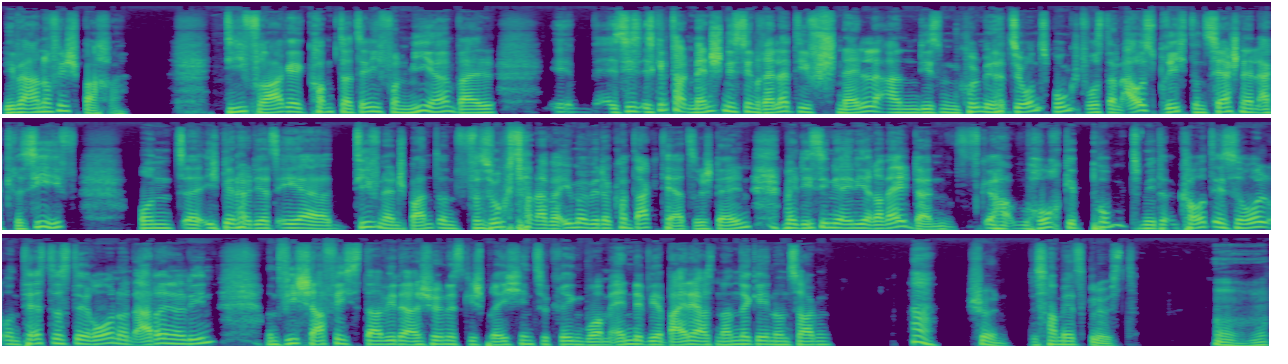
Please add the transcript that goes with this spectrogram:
Lieber Arno Fischbacher. Die Frage kommt tatsächlich von mir, weil äh, es, ist, es gibt halt Menschen, die sind relativ schnell an diesem Kulminationspunkt, wo es dann ausbricht und sehr schnell aggressiv. Und äh, ich bin halt jetzt eher tiefenentspannt und versuche dann aber immer wieder Kontakt herzustellen, weil die sind ja in ihrer Welt dann hochgepumpt mit Cortisol und Testosteron und Adrenalin. Und wie schaffe ich es da wieder ein schönes Gespräch hinzukriegen, wo am Ende wir beide auseinandergehen und sagen, ha, schön, das haben wir jetzt gelöst. Mhm.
